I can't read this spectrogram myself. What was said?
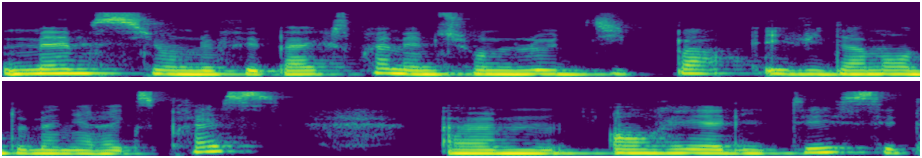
même si on ne le fait pas exprès, même si on ne le dit pas évidemment de manière expresse, euh, en réalité, c'est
